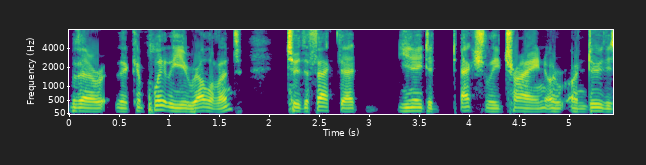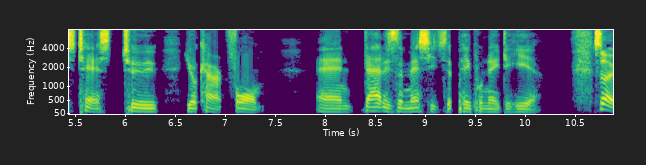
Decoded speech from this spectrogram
that are they're completely irrelevant to the fact that you need to actually train or, and do this test to your current form. And that is the message that people need to hear. So,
